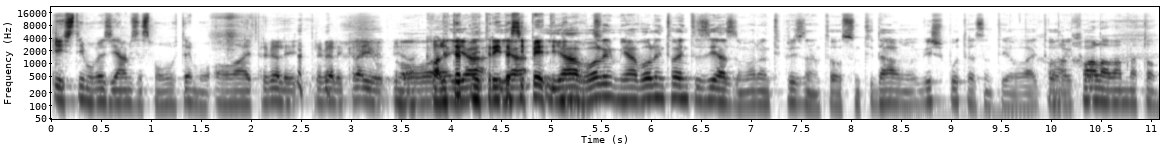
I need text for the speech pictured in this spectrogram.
I s tim u vezi, ja mislim da smo ovu temu ovaj, priveli, priveli kraju Ovaj, kvalitetni ja- 35 ja, ja volim, ja volim tvoj entuzijazam, moram ti priznam, to sam ti davno, više puta sam ti ovaj, to Hvala, rekao. hvala vam na tome.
